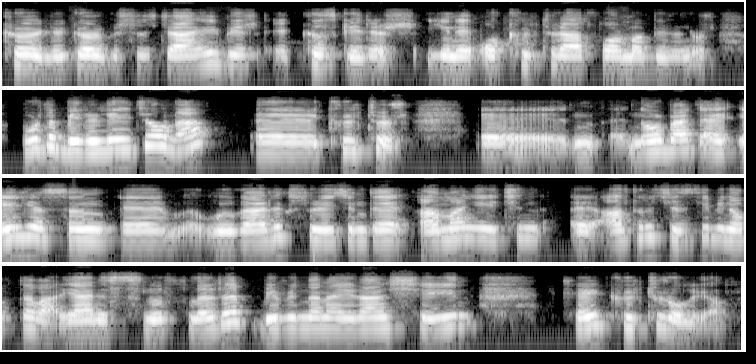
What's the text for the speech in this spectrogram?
köylü, görgüsüz, cahil bir e, kız gelir. Yine o kültürel forma bürünür. Burada belirleyici olan e, kültür. E, Norbert Elias'ın e, uygarlık sürecinde Almanya için e, altını çizdiği bir nokta var. Yani sınıfları birbirinden ayıran şeyin şey kültür oluyor.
